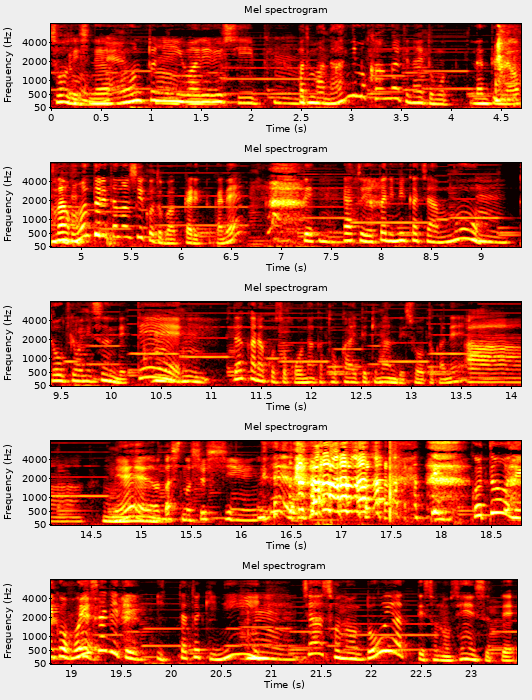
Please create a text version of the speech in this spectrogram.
そうですね。本当に言われるし、うんあとまあ何にも考えてないと思うなんていうの まあ本当に楽しいことばっかりとかね。で、うん。あとやっぱり美香ちゃんもうん。東京に住んでて、うんうんだからこそこうなんか都会的なんでしょうとかね。ああうん。ねえ、私の出身ね、ことをねこう掘り下げていった時に、うん。じゃあそのどうやってそのセンスって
